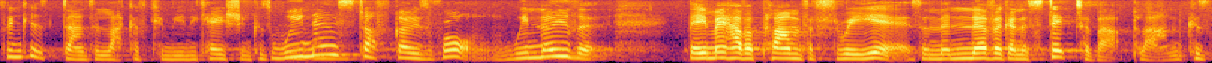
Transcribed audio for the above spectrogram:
think it's down to lack of communication because we know mm-hmm. stuff goes wrong. We know that they may have a plan for three years and they're never going to stick to that plan because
